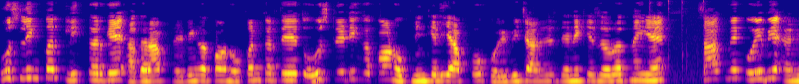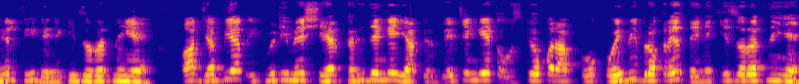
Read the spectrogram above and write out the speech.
उस लिंक पर क्लिक करके अगर आप ट्रेडिंग अकाउंट ओपन करते हैं तो उस ट्रेडिंग अकाउंट ओपनिंग के लिए आपको कोई भी चार्जेस देने की ज़रूरत नहीं है। साथ में कोई भी एनुअल फ़ी देने की ज़रूरत नहीं है। और जब भी आप इक्विटी में शेयर खरीदेंगे या फिर बेचेंगे तो उसके ऊपर आपको कोई भी ब्रोकरेज देने की ज़रूरत नहीं है।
